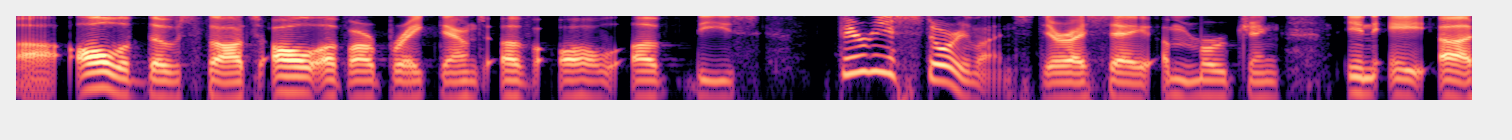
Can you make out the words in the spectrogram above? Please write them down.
uh, all of those thoughts, all of our breakdowns of all of these various storylines, dare I say, emerging in a uh,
